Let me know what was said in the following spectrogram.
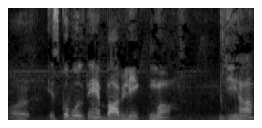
और इसको बोलते हैं बाबली कुआँ। जी हाँ।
